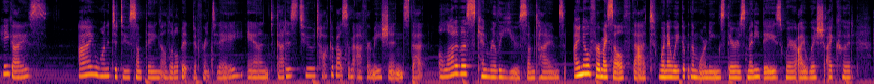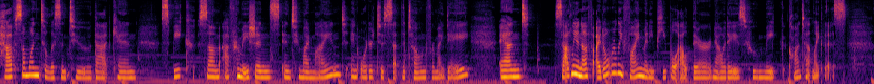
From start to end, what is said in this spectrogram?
Hey guys, I wanted to do something a little bit different today, and that is to talk about some affirmations that a lot of us can really use sometimes. I know for myself that when I wake up in the mornings, there's many days where I wish I could have someone to listen to that can speak some affirmations into my mind in order to set the tone for my day. And sadly enough, I don't really find many people out there nowadays who make content like this.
